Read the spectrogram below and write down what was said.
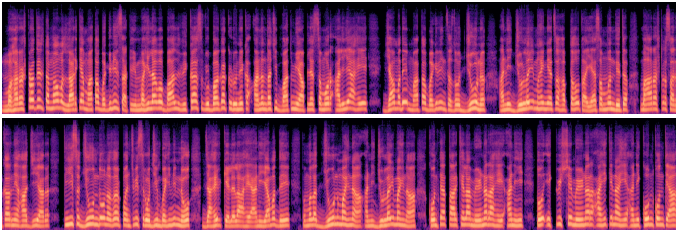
महाराष्ट्रातील तमाम लाडक्या माता भगिनींसाठी महिला व बाल विकास विभागाकडून एक आनंदाची बातमी आपल्यासमोर आलेली आहे ज्यामध्ये माता भगिनींचा जो जून आणि जुलै महिन्याचा हप्ता होता या संबंधित महाराष्ट्र सरकारने हा जी आर तीस जून दोन हजार पंचवीस रोजी बहिणींनो जाहीर केलेला आहे. आणि यामध्ये तुम्हाला जून महिना आणि जुलै महिना कोणत्या तारखेला मिळणार आहे आणि तो एकवीसशे मिळणार आहे की नाही आणि कोणकोणत्या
